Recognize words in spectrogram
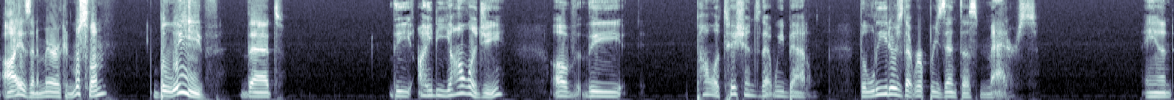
I, as an American Muslim, believe that the ideology of the politicians that we battle, the leaders that represent us, matters. And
